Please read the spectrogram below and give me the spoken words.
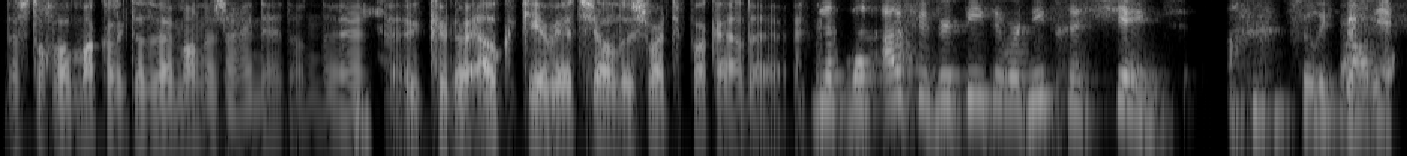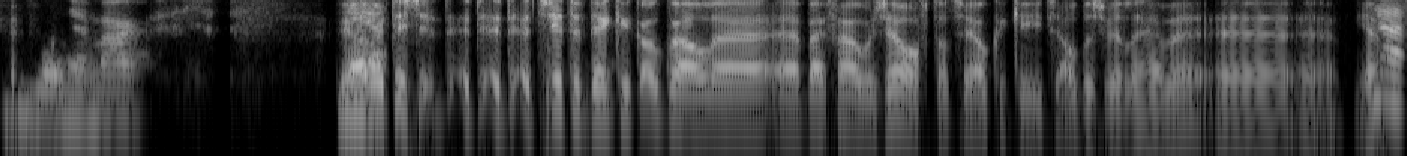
Dat is toch wel makkelijk dat wij mannen zijn. Hè? Dan uh, kunnen we elke keer weer hetzelfde zwarte pak aan. Dat, dat outfit repeaten wordt niet geshamed. Sorry voor al die woorden. Maar ja, maar het, is, het, het, het zit er denk ik ook wel uh, bij vrouwen zelf, dat ze elke keer iets anders willen hebben. Uh, ja, ja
